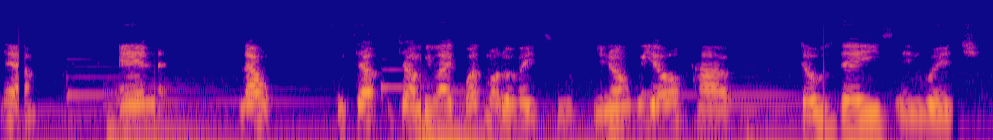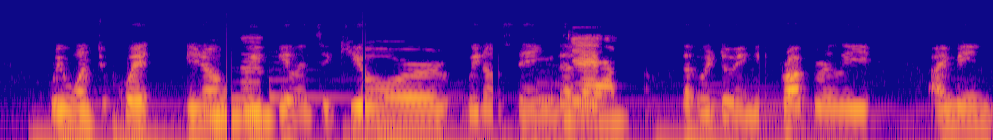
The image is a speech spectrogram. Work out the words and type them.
yeah. And now, tell tell me, like, what motivates you? You know, we all have those days in which we want to quit. You know, we mm-hmm. feel insecure. We don't think that Yeah. that we're doing it properly. I mean,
